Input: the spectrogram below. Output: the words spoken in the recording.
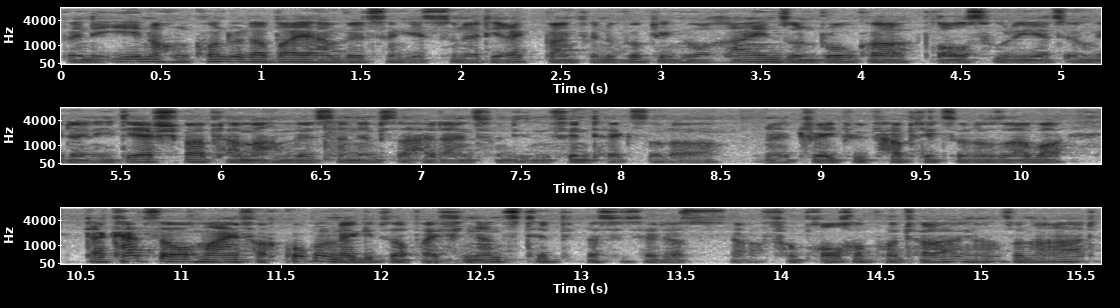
Wenn du eh noch ein Konto dabei haben willst, dann gehst du zu einer Direktbank. Wenn du wirklich nur rein so einen Broker brauchst, wo du jetzt irgendwie deinen ETF-Sparplan machen willst, dann nimmst du halt eins von diesen Fintechs oder eine Trade Republics oder so. Aber da kannst du auch mal einfach gucken. Da gibt es auch bei Finanztipp, das ist ja das ja, Verbraucherportal, ja, so eine Art.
